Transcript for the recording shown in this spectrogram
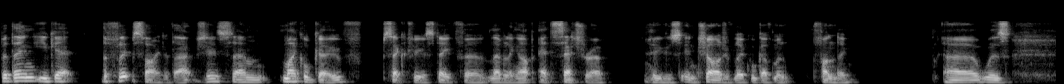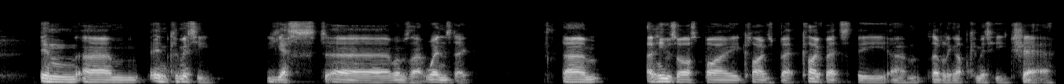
But then you get the flip side of that, which is um, Michael Gove, Secretary of State for Levelling Up, etc., who's in charge of local government funding, uh, was in um, in committee. Yes, uh, when was that? Wednesday. Um, and he was asked by Clive, Bet- Clive Betts, the um, Levelling Up Committee chair,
